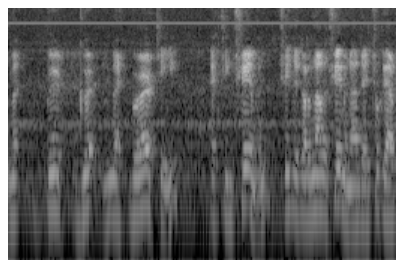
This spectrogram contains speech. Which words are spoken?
McBur- McBurty, acting chairman, see they got another chairman now, they took out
